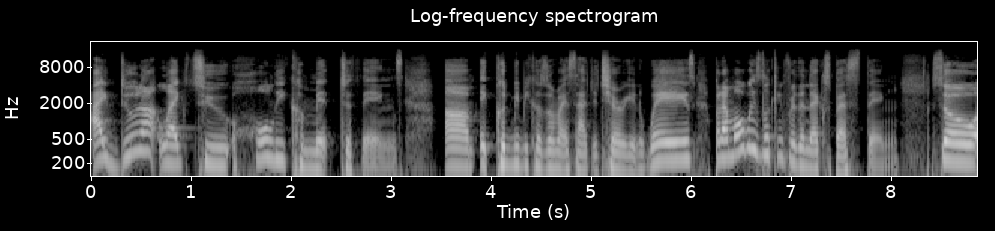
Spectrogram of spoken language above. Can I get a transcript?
I do not like to wholly commit to things. Um, it could be because of my Sagittarian ways, but I'm always looking for the next best thing. So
